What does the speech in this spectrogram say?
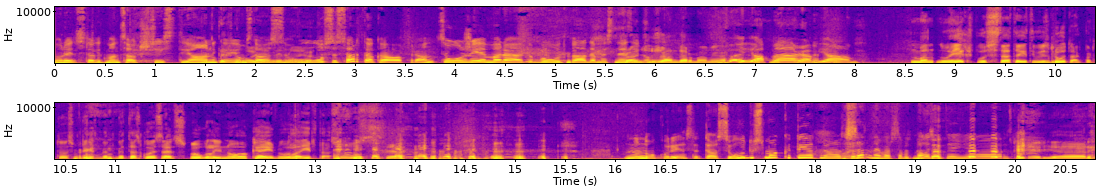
Nu, redz, tagad man sāk šķist, Jāni, ka jums tās ūsas ar tā kā francūžiem varētu būt kādam, es nezinu. Franču žandarmām, jā. Vai apmēram, jā. Man no iekšpuses tā teikt, ir visgrūtāk par to spriest, bet, bet tas, ko es redzu spogulī, nu, ok, nu, lai ir tās uzas. Nu, no kurienes tad tā sūdu smaka tie atnāca? Es arī nevaru saprast, man liekas, tie jāri. Tie ir jāri.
